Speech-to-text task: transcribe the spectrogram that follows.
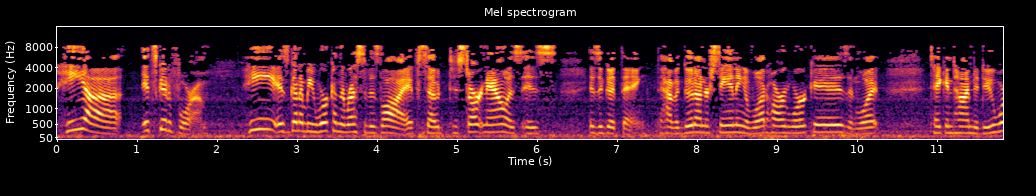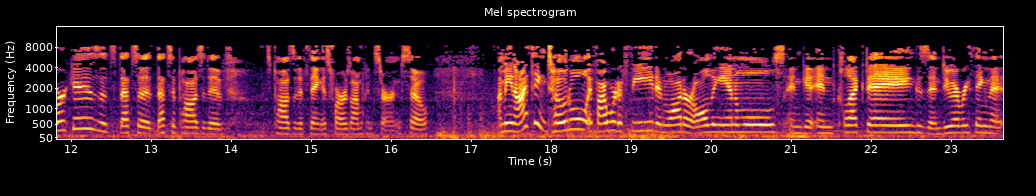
he uh it's good for him. He is going to be working the rest of his life, so to start now is is is a good thing. To have a good understanding of what hard work is and what taking time to do work is, that's that's a that's a positive it's a positive thing as far as I'm concerned. So I mean, I think total, if I were to feed and water all the animals and get and collect eggs and do everything that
